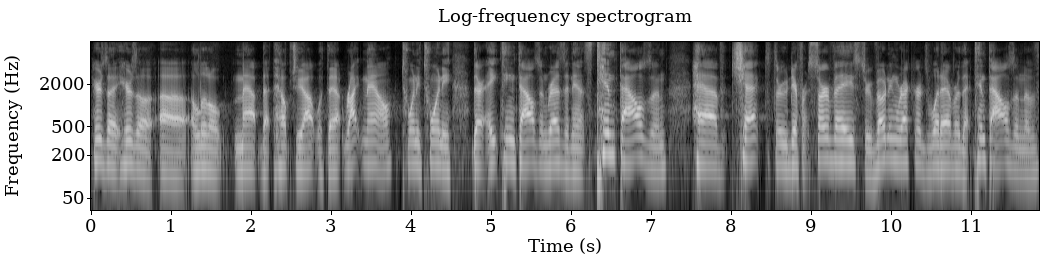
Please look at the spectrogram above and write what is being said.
here's a, here's a, a, little map that helps you out with that. Right now, 2020, there are 18,000 residents. 10,000 have checked through different surveys, through voting records, whatever, that 10,000 of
